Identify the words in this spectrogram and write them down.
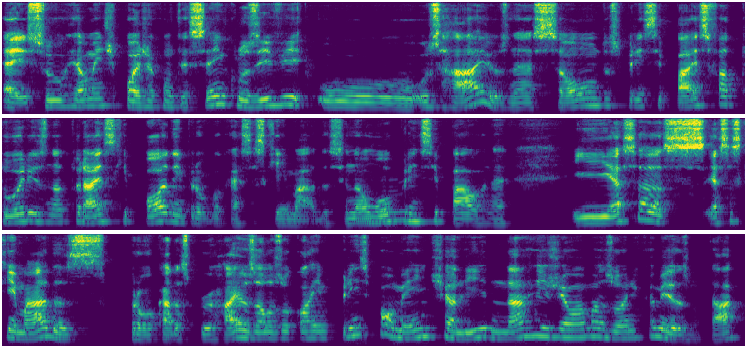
É, isso realmente pode acontecer. Inclusive, o, os raios, né, são um dos principais fatores naturais que podem provocar essas queimadas, se não uhum. o principal, né? E essas, essas queimadas provocadas por raios, elas ocorrem principalmente ali na região amazônica mesmo, tá?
